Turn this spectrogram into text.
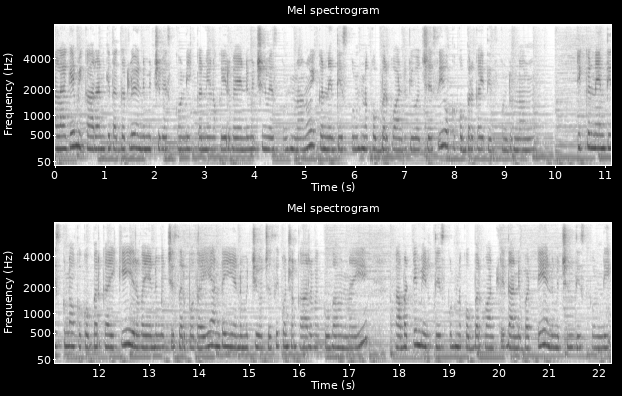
అలాగే మీ కారానికి తగ్గట్లు ఎండుమిర్చి వేసుకోండి. ఇక్కడ నేను ఒక ఇరవై ఎండుమిర్చిని వేసుకుంటున్నాను. ఇక్కడ నేను తీసుకుంటున్న కొబ్బరి క్వాంటిటీ వచ్చేసి ఒక కొబ్బరికాయ తీసుకుంటున్నాను. ఇక్కడ నేను తీసుకున్న ఒక కొబ్బరికాయకి ఇరవై ఎండుమిర్చి సరిపోతాయి. అంటే ఈ ఎండుమిర్చి వచ్చేసి కొంచెం కారం ఎక్కువగా ఉన్నాయి. కాబట్టి మీరు తీసుకుంటున్న కొబ్బరి క్వాంటిటీ దాన్ని బట్టి ఎండుమిర్చిని తీసుకోండి.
